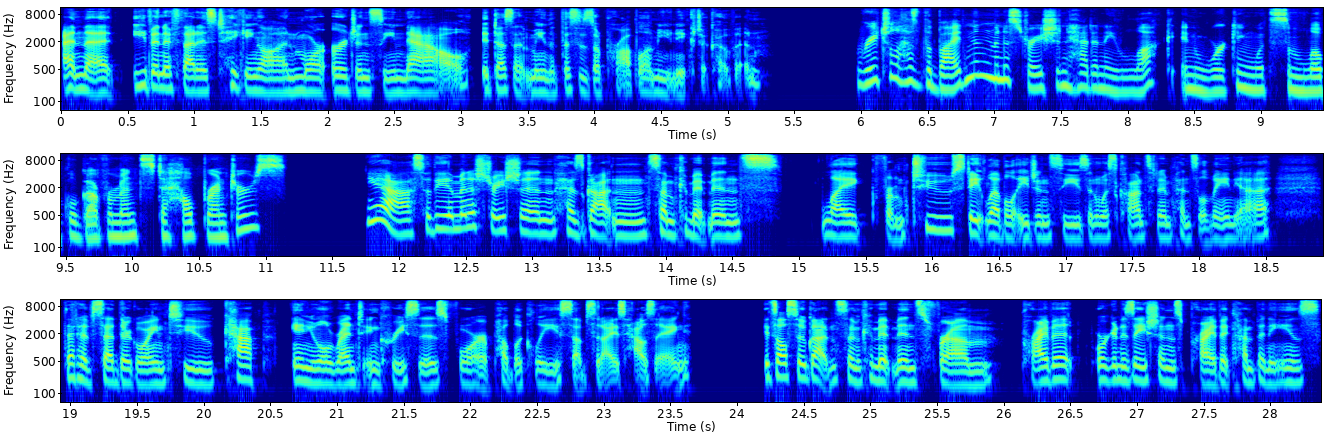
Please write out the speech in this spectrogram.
And that even if that is taking on more urgency now, it doesn't mean that this is a problem unique to COVID. Rachel, has the Biden administration had any luck in working with some local governments to help renters? Yeah, so the administration has gotten some commitments like from two state level agencies in Wisconsin and Pennsylvania that have said they're going to cap annual rent increases for publicly subsidized housing. It's also gotten some commitments from private organizations, private companies,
